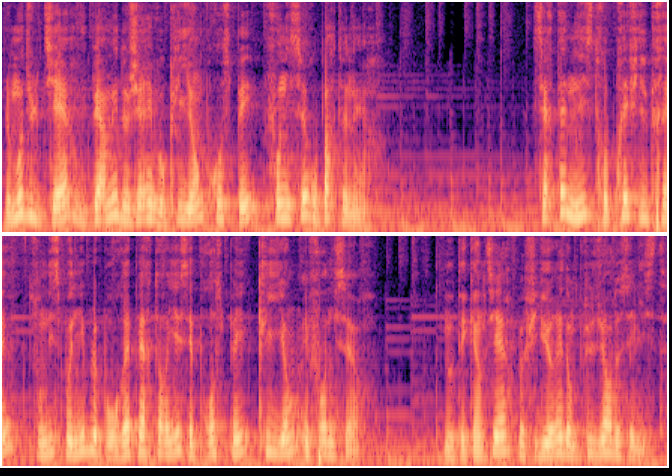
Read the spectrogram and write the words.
Le module tiers vous permet de gérer vos clients, prospects, fournisseurs ou partenaires. Certaines listes préfiltrées sont disponibles pour répertorier ces prospects, clients et fournisseurs. Notez qu'un tiers peut figurer dans plusieurs de ces listes.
